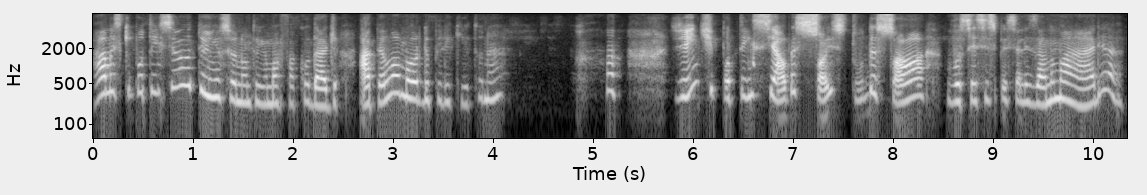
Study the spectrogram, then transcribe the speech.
Ah, mas que potencial eu tenho se eu não tenho uma faculdade? Ah, pelo amor do periquito, né? Gente, potencial é só estudo, é só você se especializar numa área.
